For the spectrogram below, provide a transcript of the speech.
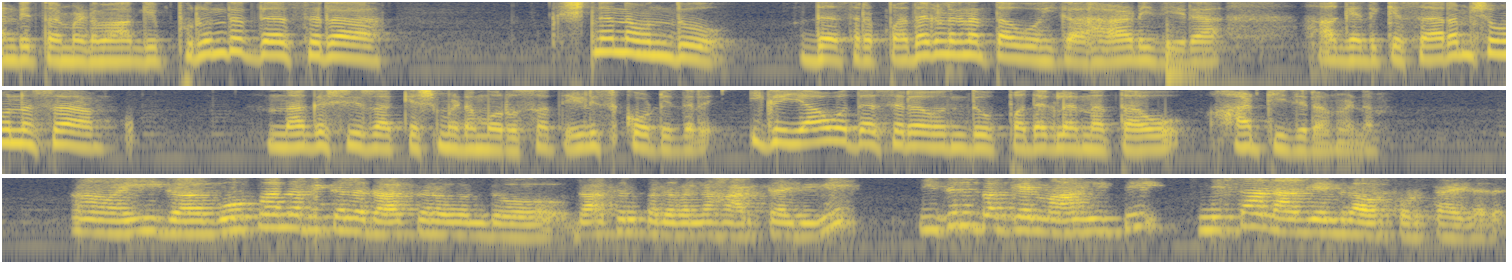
ಖಂಡಿತ ಮೇಡಮ್ ಹಾಗೆ ಪುರಂದರದಾಸರ ಕೃಷ್ಣನ ಒಂದು ದಾಸರ ಪದಗಳನ್ನು ತಾವು ಈಗ ಹಾಡಿದ್ದೀರಾ? ಹಾಗೆ ಅದಕ್ಕೆ ಸಾರಾಂಶವನ್ನು ಸಹ ನಾಗಶ್ರೀ ರಾಕೇಶ್ ಮೇಡಮ್ ಅವರು ಸಹ ತಿಳಿಸ್ಕೊಟ್ಟಿದ್ದಾರೆ. ಈಗ ಯಾವ ದಾಸರ ಒಂದು ಪದಗಳನ್ನು ತಾವು ಹಾಡ್ತಿದ್ದೀರಾ ಮೇಡಮ್ ಈಗ ಗೋಪಾಲ ವಿಠಲ ದಾಸರ ಒಂದು ದಾಸರ ಪದವನ್ನ ಹಾಡ್ತಾ ಇದ್ದೀವಿ. ಇದ್ರ ಬಗ್ಗೆ ಮಾಹಿತಿ ಸ್ಮಿತಾ ನಾಗೇಂದ್ರ ಅವ್ರು ಕೊಡ್ತಾ ಇದ್ದಾರೆ.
